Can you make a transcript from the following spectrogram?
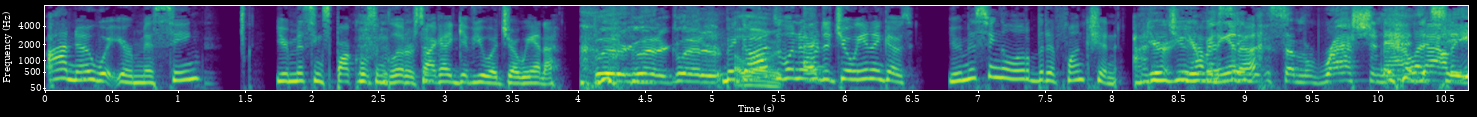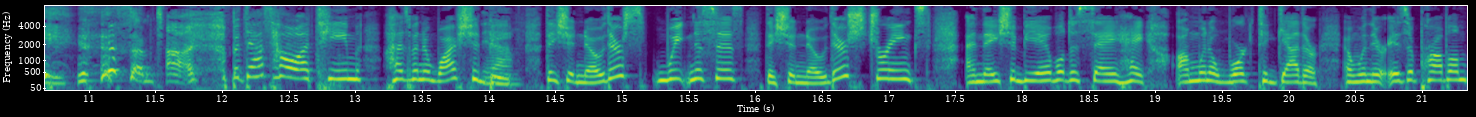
I know what you're missing. You're missing sparkles and glitter, so I got to give you a Joanna. glitter, glitter, glitter. But I God's it. went over to Joanna and goes, "You're missing a little bit of function. I you're need you have an missing Anna." some rationality sometimes. But that's how a team husband and wife should Yeah. be. They should know their weaknesses, they should know their strengths, and they should be able to say, "Hey, I'm going to work together." And when there is a problem,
